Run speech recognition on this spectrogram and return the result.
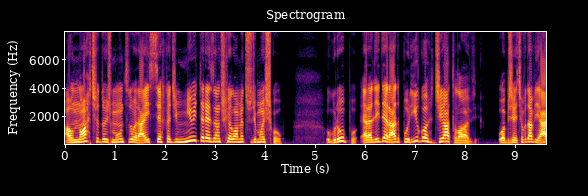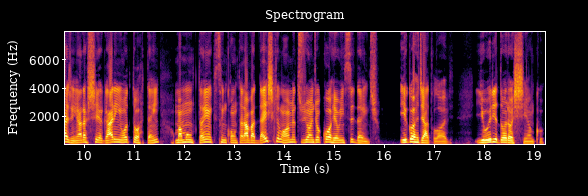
ao norte dos Montes Urais, cerca de 1.300 quilômetros de Moscou. O grupo era liderado por Igor Dyatlov, o objetivo da viagem era chegar em Otorten, uma montanha que se encontrava a 10 quilômetros de onde ocorreu o incidente. Igor Dyatlov, Yuri Doroshenko,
